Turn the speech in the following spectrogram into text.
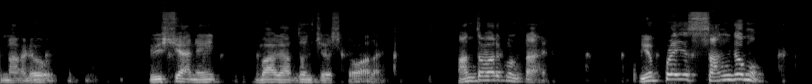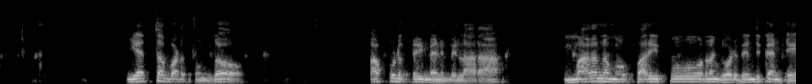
ఉన్నాడు. విషయాన్ని బాగా అర్థం చేసుకోవాలి అంతవరకు ఉంటాయి ఎప్పుడైతే సంఘము ఎత్తబడుతుందో అప్పుడు ప్రియమైన బిల్లారా మరణము పరిపూర్ణంగా కూడా ఎందుకంటే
